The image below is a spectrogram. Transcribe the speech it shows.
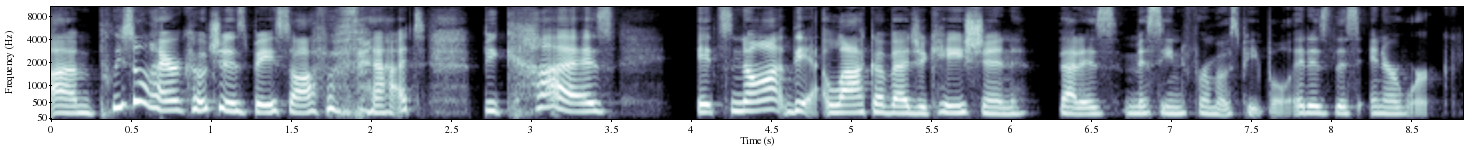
Um, please don't hire coaches based off of that because it's not the lack of education that is missing for most people. It is this inner work.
